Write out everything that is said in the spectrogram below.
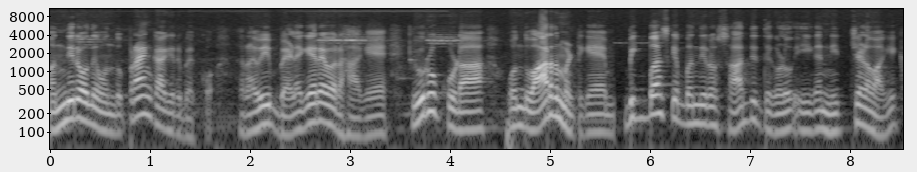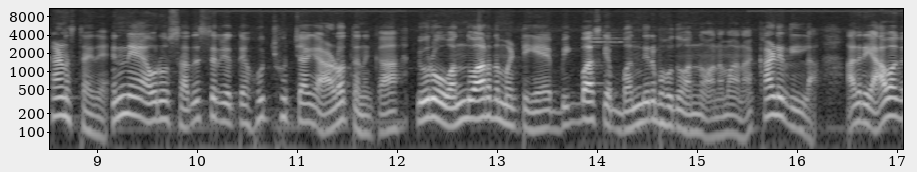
ಬಂದಿರೋದೇ ಒಂದು ಪ್ರ್ಯಾಂಕ್ ಆಗಿರಬೇಕು. ರವಿ ಬೆಳಗೆರೆಯವರ ಹಾಗೆ ಇವರು ಕೂಡ ಒಂದು ವಾರದ ಮಟ್ಟಿಗೆ ಬಿಗ್ ಬಾಸ್ಗೆ ಬಂದಿರೋ ಸಾಧ್ಯತೆಗಳು ಈಗ ನಿಚ್ಚಳವಾಗಿ ಕಾಣಿಸ್ತಾ ಇದೆ. ನಿನ್ನೆ ಅವರು ಸದಸ್ಯರ ಜೊತೆ ಹುಚ್ಚು ಹುಚ್ಚಾಗಿ ಆಡೋ ತನಕ ಇವರು ಒಂದು ವಾರದ ಮಟ್ಟಿಗೆ ಬಿಗ್ ಬಾಸ್ಗೆ ಬಂದಿರಬಹುದು ಅನ್ನೋ ಅನುಮಾನ ಕಾಡಿರಲಿಲ್ಲ. ಆದರೆ ಯಾವಾಗ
